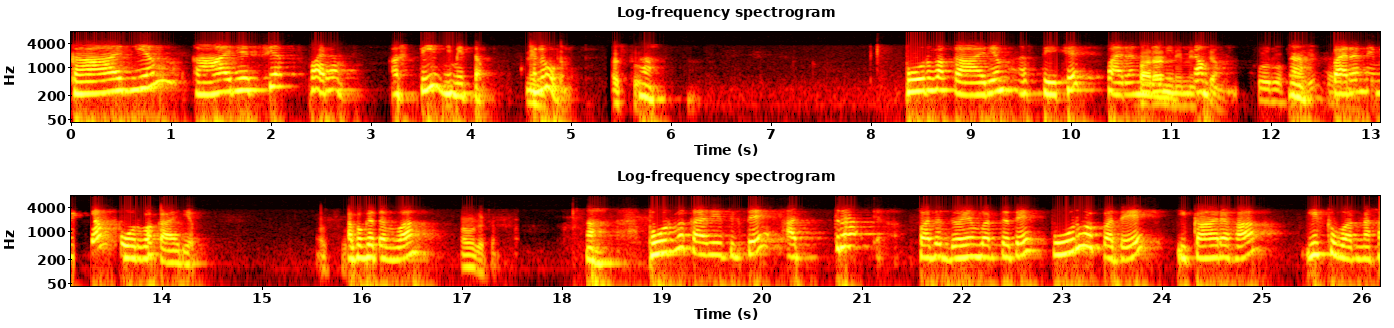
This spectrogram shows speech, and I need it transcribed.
कार्यं कार्यस्य परम् अस्ति निमित्तं खलु? अस्तु। पूर्वकार्यम् अस्ति चेत् परनिमित्तं परनिमित्तं पूर्वकार्यम्। अवगतं वा? अवगतं। पूर्वकार्य इत्युक्ते अत्र पदद्वयं वर्तते। पूर्वपदे इकारः इक् वर्णः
